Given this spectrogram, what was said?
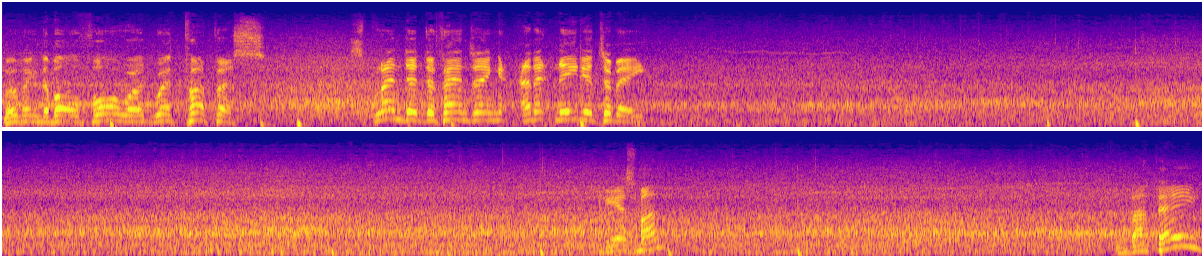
Moving the ball forward with purpose. Splendid defending, and it needed to be. Griezmann. Mbappe.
